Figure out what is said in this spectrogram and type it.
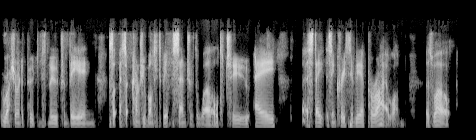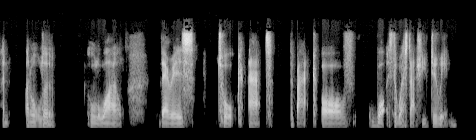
Russia under Putin has moved from being a country wanting to be at the center of the world to a, a state that's increasingly a pariah one as well. And and all the all the while, there is talk at the back of what is the West actually doing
